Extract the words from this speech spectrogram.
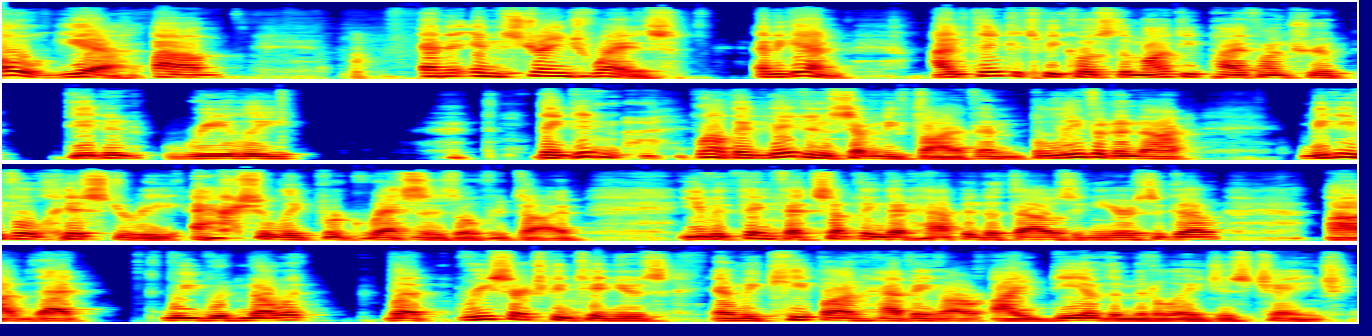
Oh, yeah. Um, and in strange ways. And again, I think it's because the Monty Python troupe didn't really, they didn't, well, they made it in 75 and believe it or not, medieval history actually progresses over time. You would think that something that happened a thousand years ago, uh, that we would know it, but research continues and we keep on having our idea of the Middle Ages change.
